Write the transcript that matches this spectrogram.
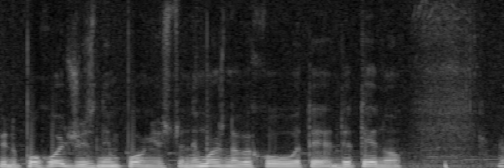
е, погоджуюсь з ним повністю. Не можна виховувати дитину. е,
